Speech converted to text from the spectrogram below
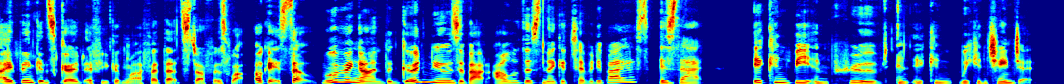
I think it's good if you can laugh at that stuff as well. Okay, so moving on. The good news about all of this negativity bias is that it can be improved and it can, we can change it.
